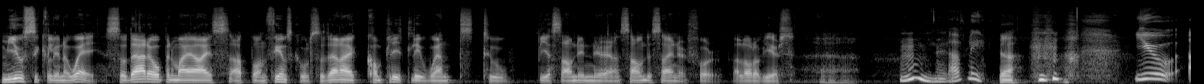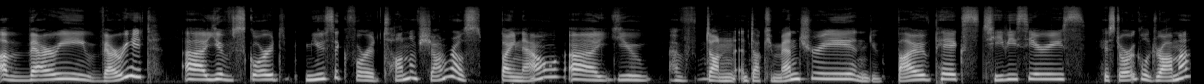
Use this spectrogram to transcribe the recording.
musical in a way. So that opened my eyes up on film school. So then I completely went to be a sound engineer and sound designer for a lot of years. Mm, lovely. Yeah. You are very varied. Uh, you've scored music for a ton of genres by now. Uh, you have done a documentary and you've biopics, TV series, historical drama,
